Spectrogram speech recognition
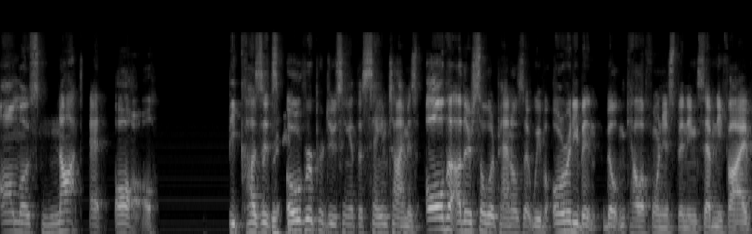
almost not at all because it's overproducing at the same time as all the other solar panels that we've already been built in California spending 75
